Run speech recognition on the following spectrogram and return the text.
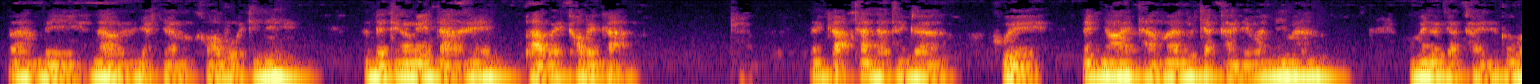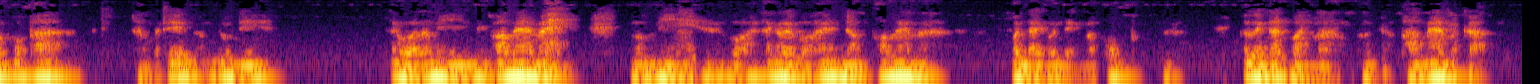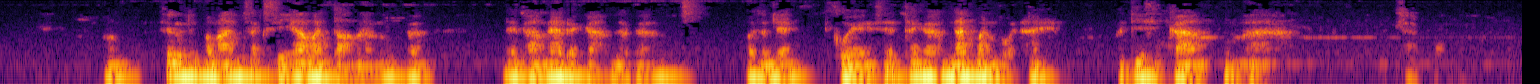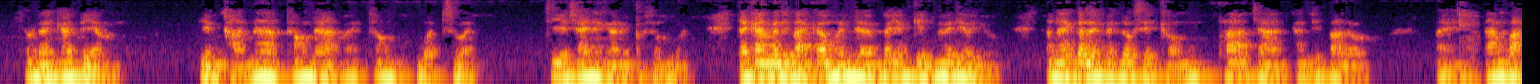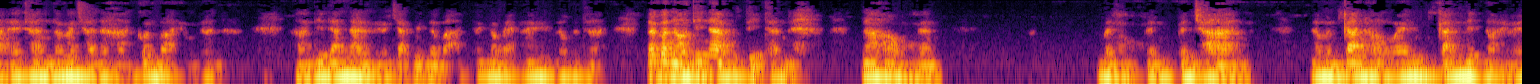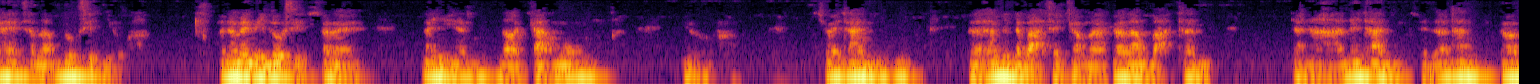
ว่ามีเราอยากจะขอบวชที่นี่สมเด็จท่านก็เมตตาให้พาไปเข้าไปกราบได้กราบท่านแล้วท่านก็คุยเล็กน้อยถามว่ารู้จักใครในวัดนี้มั้ง ไม่รู้จักใครนะก็มาพบพระทางประเทศรูปนี้ท่านบอกแล้วมีมีพ่อแม่ไหมมันมีบอกท่านก็เลยบอกให้นำพ่อแม่มา คนใดคนหนึ่งมาพบ ก็เลยนัดวันมาพาแม่มากราบซึ่งประมาณสักสี่ห้าวันต่อมามันก็ได้พาแม่ไปกราบแล้วก็พอสำเร็จคุยเสร็จท่านก็นัดวันบวชให้ วันที่สิบเก้ากุมภา ช่วงนั้นก็เตรียมเตรียมขานหน้าท่องหน้าไว้ท่องบทสวดที่จะใช้ในงานอุปสมบท แต่การปฏิบัติก็เหมือนเดิมก็ยังกินเมื่อเดียวอยู่ตอนนั้นก็เลยเป็นลูกศิษย์ของพระอาจารย์คันติปาโลไปตั้งบาตรให้ท่านแล้วก็ฉันอาหารก้นบาตรของท่านอาหารที่ด้านได้เหลือจากบิณฑบาตท่านก็แบ่งให้รับประทานแล้วก็นอนที่หน้ากุฏิท่านหน้าห้องนั้นเป็นเป็นเป็นชาน แล้วมันกั้นห้องไว้กั้นนิดหน่อยไว้ให้สำหรับลูกศิษย์อยู่เพราะนั้นไม่มีลูกศิษย์ก็เลยได้อยู่นั่นนอนกลางมุ้งอยู่ช่วยท่านเวลาท่านบิณฑบาตเสร็จกลับมาก็รับบาตรท่านจัดอาหารให้ท่าน เสร็จแล้วท่านก็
